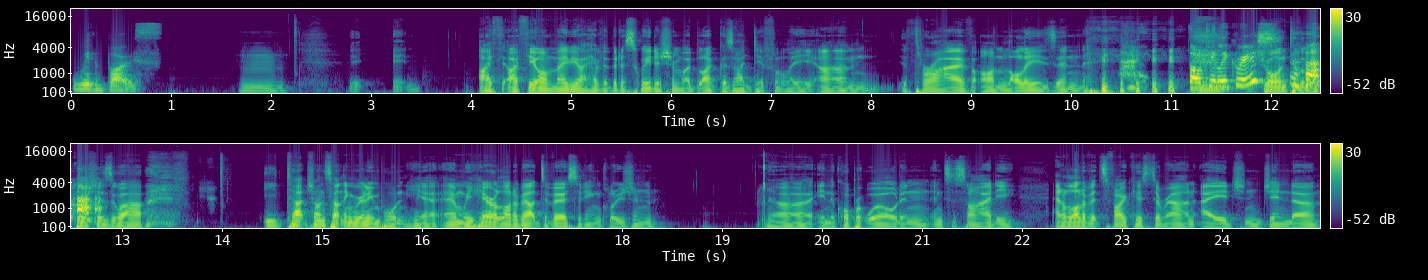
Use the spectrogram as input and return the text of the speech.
with both. Mm. I, th- I feel maybe I have a bit of Swedish in my blood because I definitely um, thrive on lollies and salty licorice. drawn to the licorice as well. You touch on something really important here, and we hear a lot about diversity inclusion uh, in the corporate world and in society, and a lot of it's focused around age and gender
